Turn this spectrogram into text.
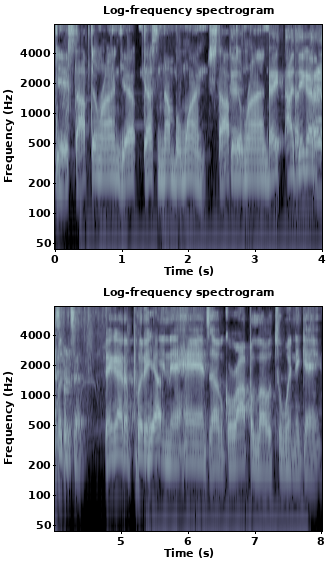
Yeah, stop the run. Yep, that's number one. Stop because the run. They, I, they gotta put. They got to put it yep. in the hands of Garoppolo to win the game,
